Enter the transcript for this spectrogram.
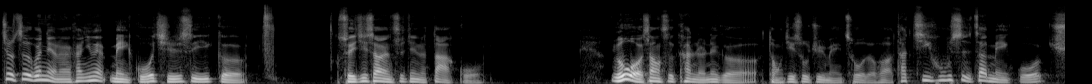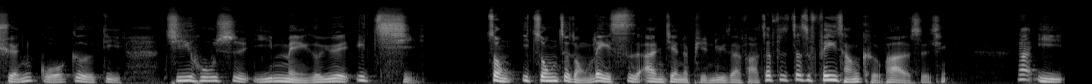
就这个观点来看，因为美国其实是一个随机杀人事件的大国。如果上次看的那个统计数据没错的话，它几乎是在美国全国各地，几乎是以每个月一起中一宗这种类似案件的频率在发，这是这是非常可怕的事情。那以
